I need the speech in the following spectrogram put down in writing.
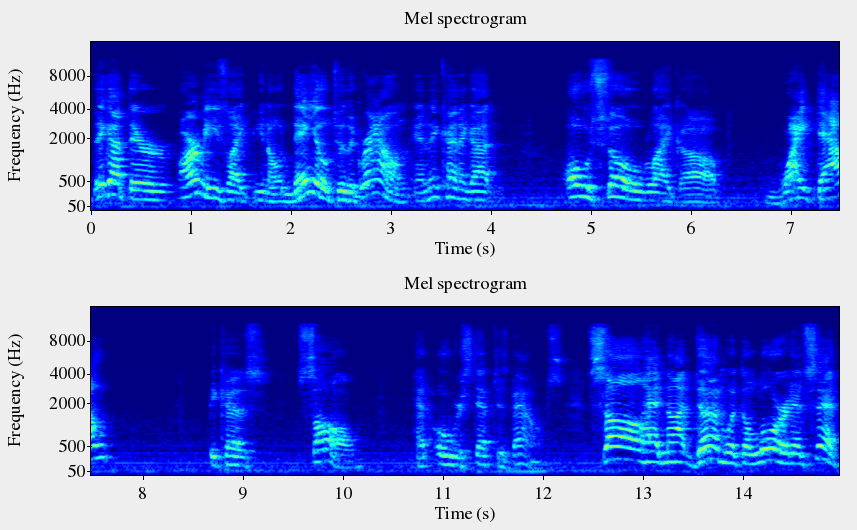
They got their armies like you know nailed to the ground, and they kind of got oh so like uh, wiped out because Saul had overstepped his bounds. Saul had not done what the Lord had said.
